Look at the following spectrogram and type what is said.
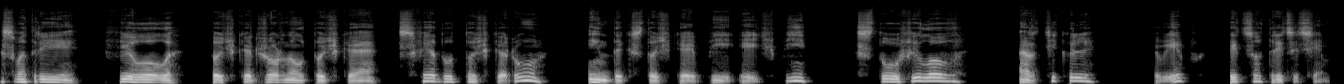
смотри philol.journal.sfedu.ru, index.php, стуфилол, артикль, веб 537.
